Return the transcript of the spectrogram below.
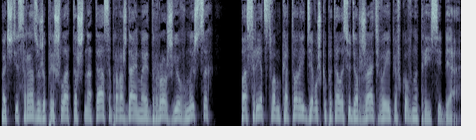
почти сразу же пришла тошнота, сопровождаемая дрожью в мышцах, посредством которой девушка пыталась удержать выпивку внутри себя.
